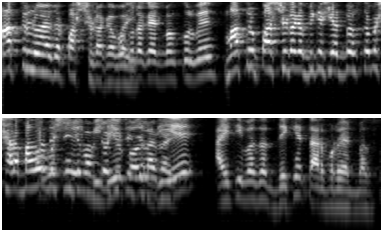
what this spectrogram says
মাত্র নয় হাজার পাঁচশো টাকা ভাই। কত টাকা অ্যাডভান্স করবে? মাত্র পাঁচশো টাকা বিকাশ অ্যাডভান্স করবে সারা বাংলাদেশ নিতে পারবে। ভিডিও কল দিয়ে আইটি বাজার দেখে তারপরে অ্যাডভান্স করবে।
